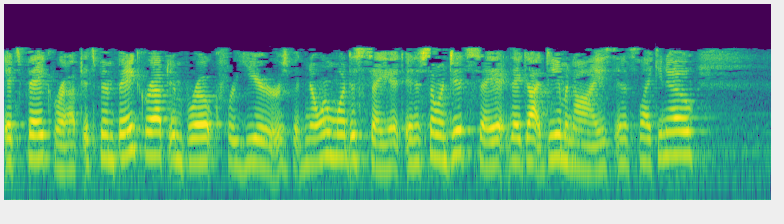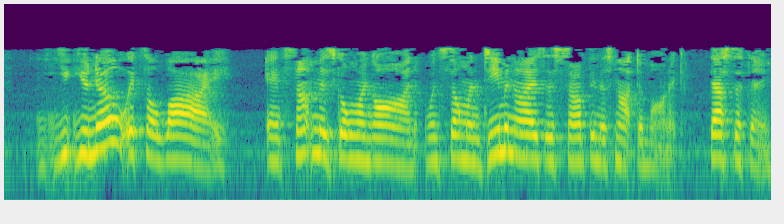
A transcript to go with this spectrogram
It's bankrupt. It's been bankrupt and broke for years, but no one wanted to say it. And if someone did say it, they got demonized. And it's like, you know, you, you know it's a lie and something is going on when someone demonizes something that's not demonic. That's the thing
